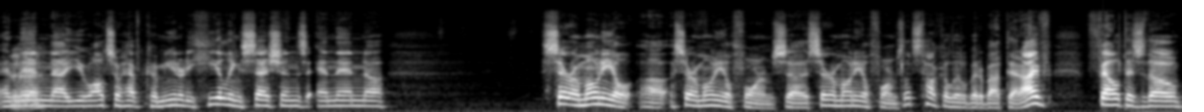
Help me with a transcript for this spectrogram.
and Uh-huh. then uh, you also have community healing sessions, and then uh, ceremonial uh, ceremonial forms. Uh, ceremonial forms. Let's talk a little bit about that. I've felt as though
